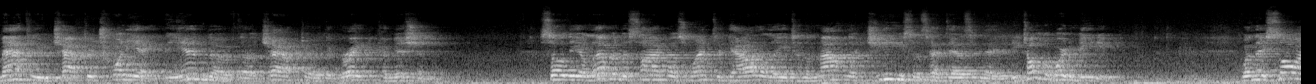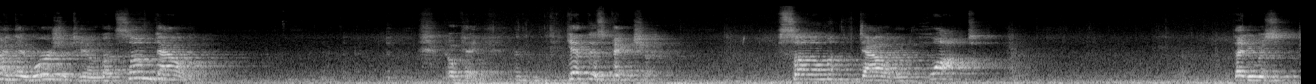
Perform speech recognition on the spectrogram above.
Matthew chapter 28, the end of the chapter, the Great Commission. So the eleven disciples went to Galilee to the mountain that Jesus had designated. He told them where to meet him. When they saw him, they worshiped him, but some doubted. Okay, get this picture. Some doubted what? That he was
